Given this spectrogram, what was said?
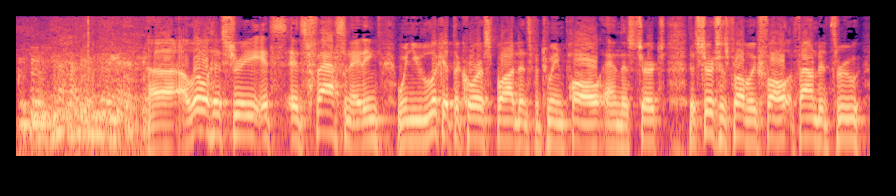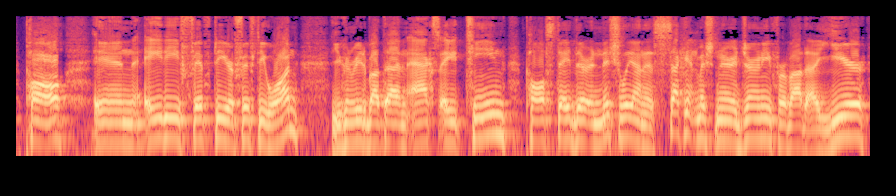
Uh, a little history. It's it's fascinating when you look at the correspondence between Paul and this church. This church was probably fall, founded through Paul in AD 50 or 51. You can read about that in Acts 18. Paul stayed there initially on his second missionary journey for about a year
